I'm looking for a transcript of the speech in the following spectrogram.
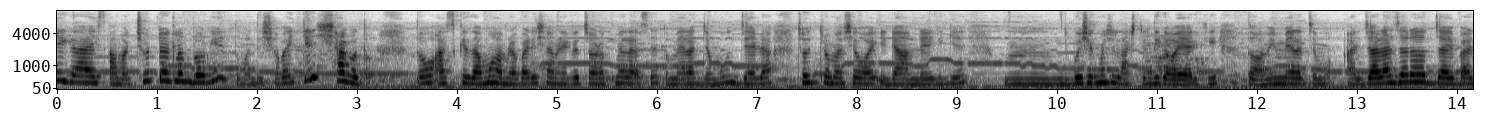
হে গাইস আমার ছোট্ট একটা ব্লগে তোমাদের সবাইকে স্বাগত। তো আজকে যাব আমরা বাড়ির সামনে একটা চড়ক মেলা আছে, তো মেলার যাব, যেটা চৈত্র মাসে হয়, এটা আমরা এদিকে বৈশাখ মাসের লাস্টের দিকে হয় আর কি। তো আমি মেলার যাব। আর যারা যারা যাইবার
